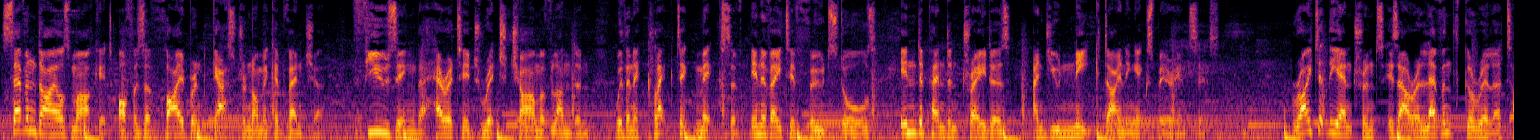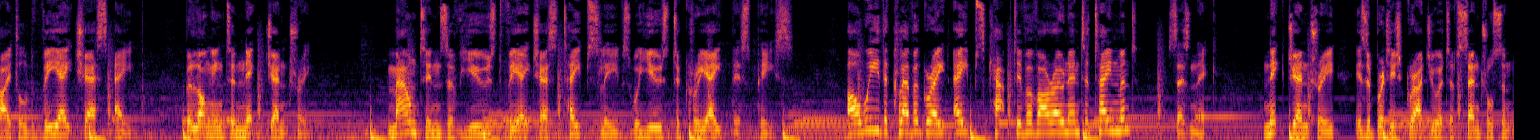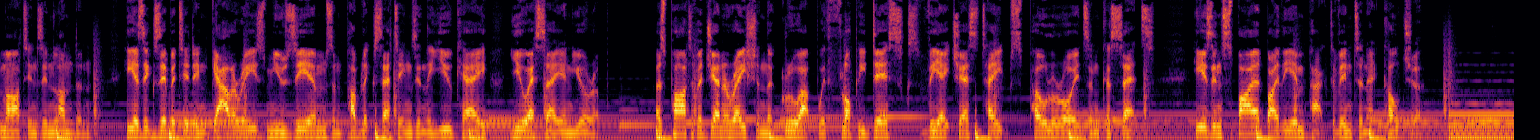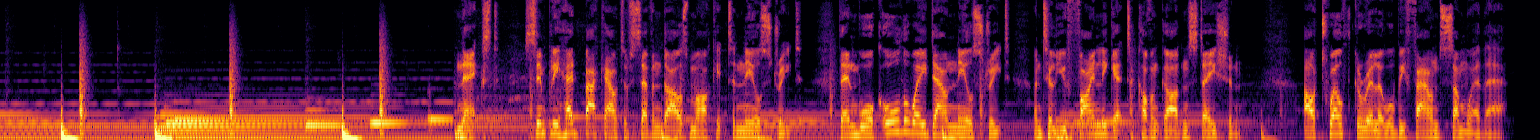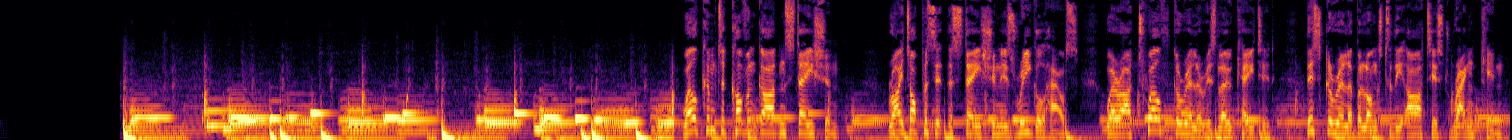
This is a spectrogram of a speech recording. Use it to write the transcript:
Seven Dials Market offers a vibrant gastronomic adventure fusing the heritage-rich charm of London with an eclectic mix of innovative food stalls, independent traders, and unique dining experiences. Right at the entrance is our 11th gorilla titled VHS Ape, belonging to Nick Gentry. Mountains of used VHS tape sleeves were used to create this piece. Are we the clever great apes captive of our own entertainment? says Nick. Nick Gentry is a British graduate of Central St Martin's in London. He has exhibited in galleries, museums, and public settings in the UK, USA, and Europe. As part of a generation that grew up with floppy disks, VHS tapes, Polaroids, and cassettes, he is inspired by the impact of internet culture. Next, simply head back out of Seven Dials Market to Neal Street. Then walk all the way down Neal Street until you finally get to Covent Garden Station. Our 12th gorilla will be found somewhere there. Welcome to Covent Garden Station. Right opposite the station is Regal House, where our 12th gorilla is located. This gorilla belongs to the artist Rankin.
